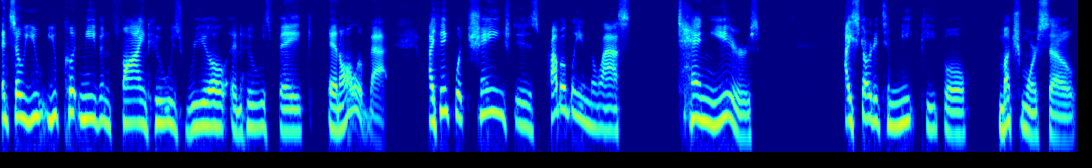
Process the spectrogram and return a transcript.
and so you you couldn't even find who was real and who was fake and all of that i think what changed is probably in the last 10 years i started to meet people much more so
